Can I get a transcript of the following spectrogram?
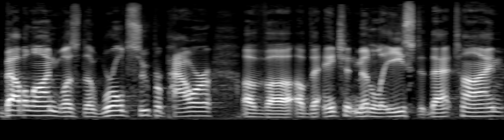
Babylon was the world superpower of, uh, of the ancient Middle East at that time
